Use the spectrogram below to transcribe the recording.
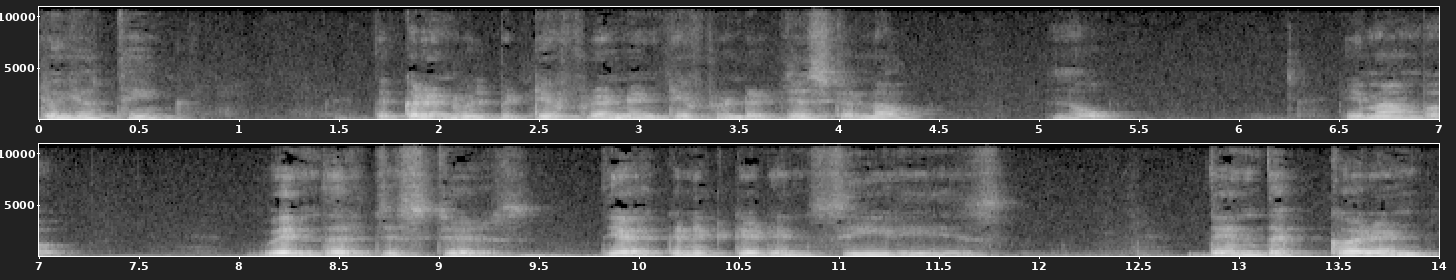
Do you think the current will be different in different resistor now? No. Remember, when the resistors they are connected in series, then the current,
